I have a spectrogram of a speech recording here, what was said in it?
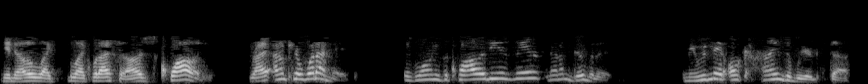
you know, like, like what I said, ours is quality, right? I don't care what I make. As long as the quality is there, then I'm good with it. I mean, we've made all kinds of weird stuff.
